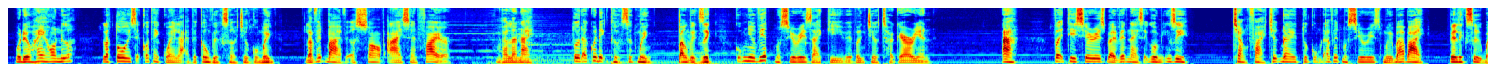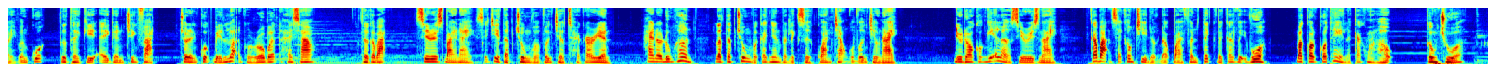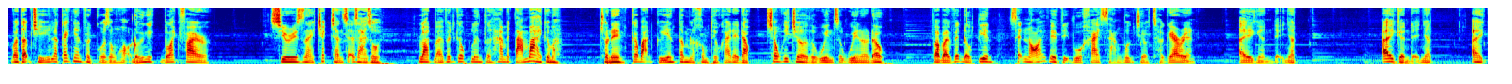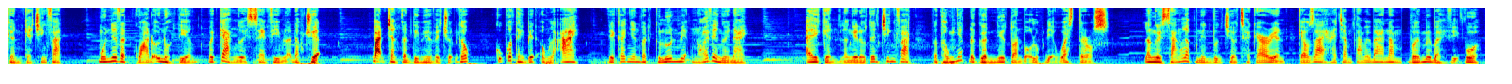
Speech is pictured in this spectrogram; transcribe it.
Một điều hay ho nữa là tôi sẽ có thể quay lại với công việc sở trường của mình là viết bài về A Song of Ice and Fire. Và lần này, tôi đã quyết định thử sức mình bằng việc dịch cũng như viết một series dài kỳ về vương triều Targaryen. À, vậy thì series bài viết này sẽ gồm những gì? Chẳng phải trước đây tôi cũng đã viết một series 13 bài về lịch sử bảy vương quốc từ thời kỳ Aegon chinh phạt cho đến cuộc biến loạn của Robert hay sao? Thưa các bạn, series bài này sẽ chỉ tập trung vào vương triều Targaryen, hay nói đúng hơn là tập trung vào các nhân vật lịch sử quan trọng của vương triều này. Điều đó có nghĩa là ở series này, các bạn sẽ không chỉ được đọc bài phân tích về các vị vua, mà còn có thể là các hoàng hậu, công chúa và thậm chí là các nhân vật của dòng họ đối nghịch Blackfire. Series này chắc chắn sẽ dài rồi, loạt bài viết gốc lên tới 28 bài cơ mà. Cho nên các bạn cứ yên tâm là không thiếu cái để đọc trong khi chờ The Winds of Winter đâu. Và bài viết đầu tiên sẽ nói về vị vua khai sáng vương triều Targaryen, Aegon đệ nhất. Aegon đệ nhất, Aegon kẻ chinh phạt, một nhân vật quá đỗi nổi tiếng với cả người xem phim lẫn đọc truyện. Bạn chẳng cần tìm hiểu về chuyện gốc cũng có thể biết ông là ai vì các nhân vật cứ luôn miệng nói về người này. Aegon là người đầu tiên chinh phạt và thống nhất được gần như toàn bộ lục địa Westeros, là người sáng lập nên vương triều Targaryen kéo dài 283 năm với 17 vị vua.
